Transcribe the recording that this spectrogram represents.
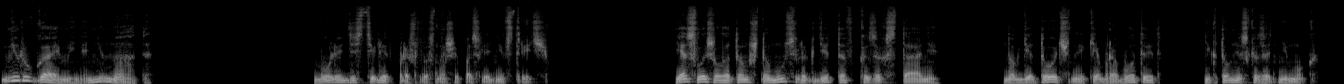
не ругай меня, не надо». Более десяти лет прошло с нашей последней встречи. Я слышал о том, что Мусля где-то в Казахстане, но где точно и кем работает, никто мне сказать не мог.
